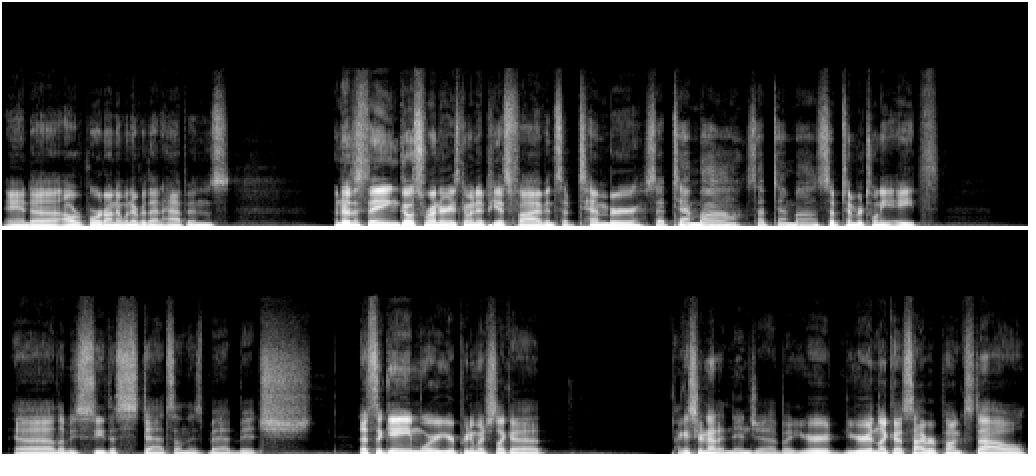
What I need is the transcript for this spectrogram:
And uh, I'll report on it whenever that happens. Another thing, Ghostrunner is coming to PS5 in September. September, September, September 28th. Uh, let me see the stats on this bad bitch. That's the game where you're pretty much like a I guess you're not a ninja, but you're you're in like a cyberpunk style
